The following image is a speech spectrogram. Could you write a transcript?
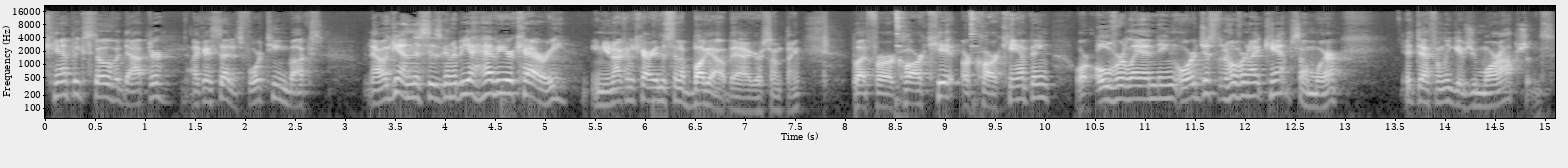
camping stove adapter. Like I said it's 14 bucks now, again, this is going to be a heavier carry, and you're not going to carry this in a bug out bag or something. But for a car kit or car camping or overlanding or just an overnight camp somewhere, it definitely gives you more options.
